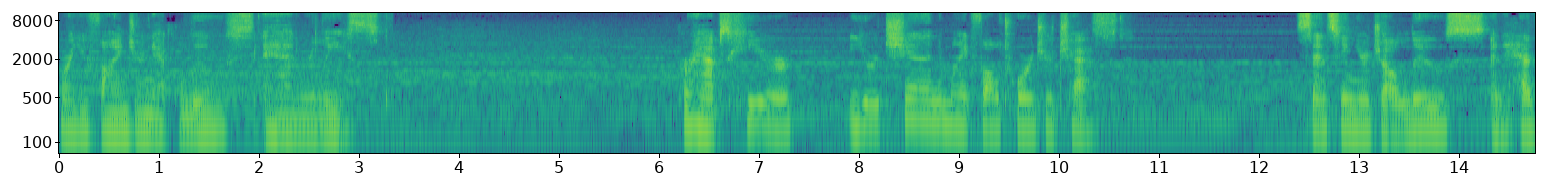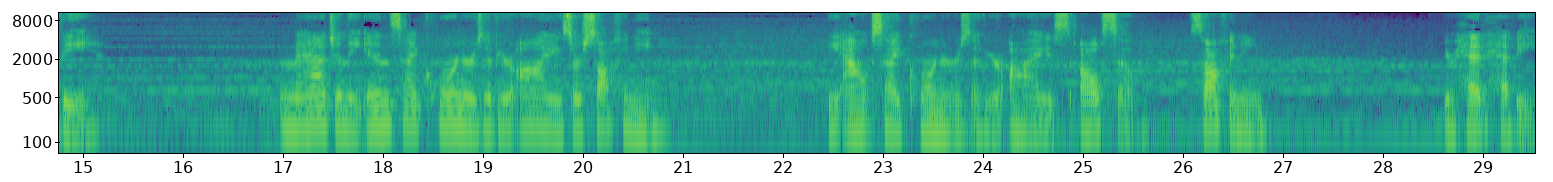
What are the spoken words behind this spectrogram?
where you find your neck loose and released. Perhaps here, your chin might fall towards your chest, sensing your jaw loose and heavy. Imagine the inside corners of your eyes are softening. The outside corners of your eyes also softening. Your head heavy.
